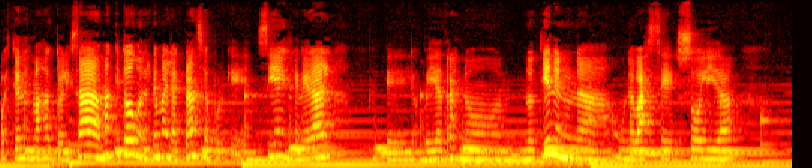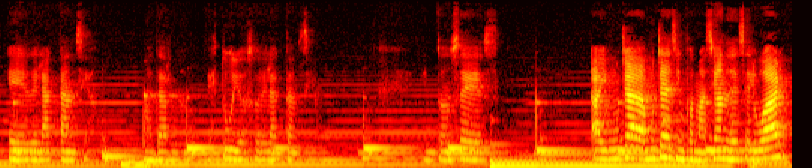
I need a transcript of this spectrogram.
cuestiones más actualizadas, más que todo con el tema de lactancia, porque en sí en general eh, los pediatras no, tienen una, base sólida eh, de lactancia materna estudios sobre lactancia. Entonces, hay mucha, mucha desinformación desde ese lugar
